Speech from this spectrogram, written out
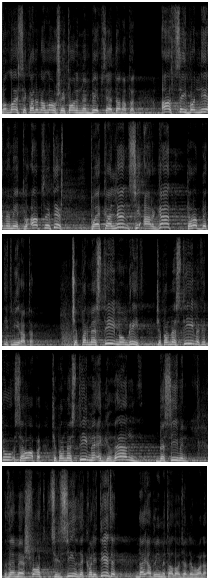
Vallahi s'e ka lën Allahu shejtanin me mbet pse e don atë. As pse i bën ner me met këtu, absolutisht. Po e ka lënë si argat të robëve tij të mirë atë. Që përmes tij me u ngrit, që përmes tij me fitu sevape, që përmes tij me e gdhend besimin dhe me shfaq cilësinë dhe kvalitetin ndaj adhurimit të Allah xhel-le ve ala.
